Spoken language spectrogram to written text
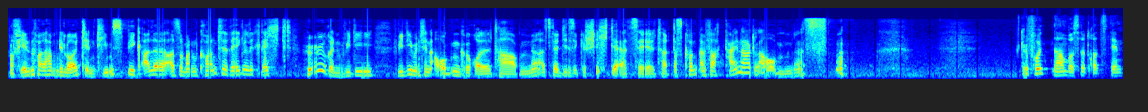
Auf jeden Fall haben die Leute in Teamspeak alle, also man konnte regelrecht hören, wie die, wie die mit den Augen gerollt haben, ne? als der diese Geschichte erzählt hat. Das konnte einfach keiner glauben. Ne? Gefunden haben wir sie trotzdem.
